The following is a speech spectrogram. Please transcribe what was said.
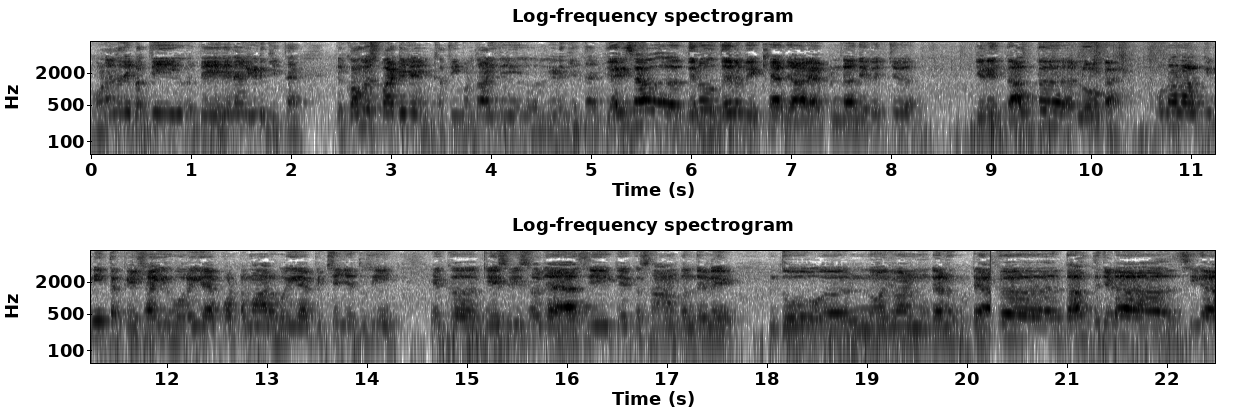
ਹੁਣ ਇਹਨਾਂ ਦੇ ਬੱਤੀ ਤੇ ਇਹਨਾਂ ਲੀਡ ਕੀਤਾ। ਤੇ ਕਾਂਗਰਸ ਪਾਰਟੀ ਨੇ 38 45 ਤੇ ਲੀਡ ਕੀਤਾ। ਜੈਰੀ ਸਾਹਿਬ ਅ, ਦਿਨ ਵੇਖਿਆ ਜਾ ਰਿਹਾ ਪਿੰਡਾਂ ਦੇ ਵਿੱਚ ਜਿਹੜੇ ਦਲਤ ਲੋਕ ਆ ਉਹਨਾਂ ਨਾਲ ਕਿੰਨੀ ਧੱਕੇਸ਼ਾਹੀ ਹੋ ਰਹੀ ਹੈ ਕੁੱਟਮਾਰ ਹੋਈ ਹੈ। ਪਿੱਛੇ ਜੇ ਤੁਸੀਂ ਇੱਕ ਕੇਸ ਵੀ ਸੁਲਝਾਇਆ ਸੀ ਕਿ ਕਿਸਾਨ ਬੰਦੇ ਨੇ ਦੋ ਨੌਜਵਾਨ ਮੁੰਡਿਆਂ ਨੂੰ ਕੁੱਟਿਆ। ਇੱਕ ਦਲਤ ਜਿਹੜਾ ਸੀਗਾ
